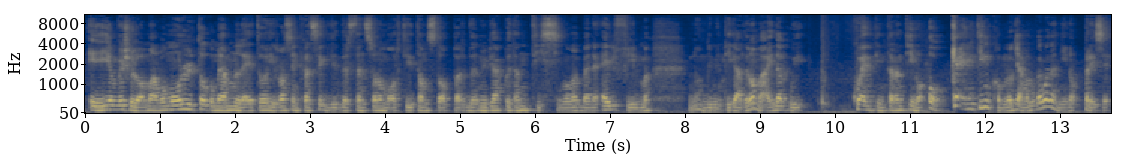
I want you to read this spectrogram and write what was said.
e io invece lo amavo molto come Amleto, il Rosencrantz e Guildenstern sono morti di Tom Stoppard, mi piacque tantissimo, va bene, è il film, non dimenticatelo mai, da cui Quentin Tarantino o Kentin, come lo chiama Luca Guadagnino, prese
